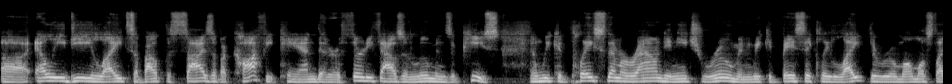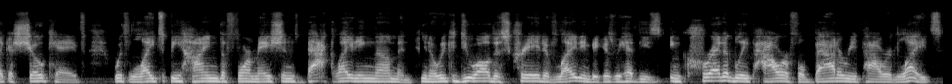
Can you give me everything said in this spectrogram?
uh, LED lights about the size of a coffee can that are 30,000 lumens apiece. And we could place them around in each room and we could basically light the room almost like a show cave with lights behind the formations, backlighting them. And, you know, we could do all this creative lighting because we had these incredibly powerful battery powered lights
